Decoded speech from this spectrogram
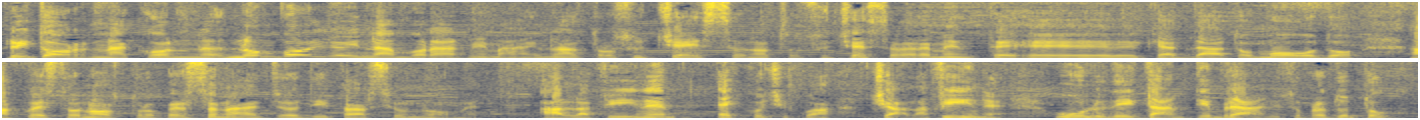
ritorna con Non voglio innamorarmi mai, un altro successo, un altro successo veramente eh, che ha dato modo a questo nostro personaggio di farsi un nome. Alla fine, eccoci qua, cioè alla fine, uno dei tanti brani, soprattutto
